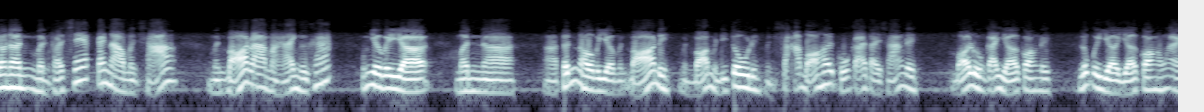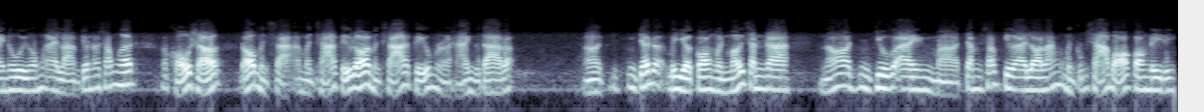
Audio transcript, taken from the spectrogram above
Cho nên mình phải xét cái nào mình xả, mình bỏ ra mà hại người khác. Cũng như bây giờ mình à, à, tính thôi bây giờ mình bỏ đi, mình bỏ mình đi tu đi, mình xả bỏ hết của cải tài sản đi, bỏ luôn cả vợ con đi. Lúc bây giờ vợ con không ai nuôi không ai làm cho nó sống hết. Nó khổ sở. Đó mình xả mình xả kiểu đó mình xả kiểu mà hại người ta đó. À, chết đó. Bây giờ con mình mới sanh ra nó chưa có ai mà chăm sóc chưa ai lo lắng. Mình cũng xả bỏ con đi đi.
